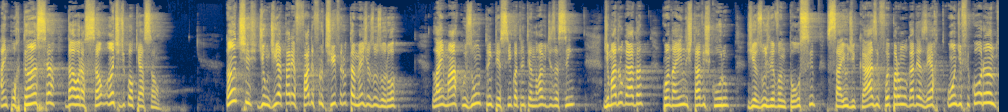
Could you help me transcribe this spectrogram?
a importância da oração antes de qualquer ação. Antes de um dia tarefado e frutífero, também Jesus orou. Lá em Marcos 1, 35 a 39, diz assim: De madrugada, quando ainda estava escuro, Jesus levantou-se, saiu de casa e foi para um lugar deserto, onde ficou orando.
